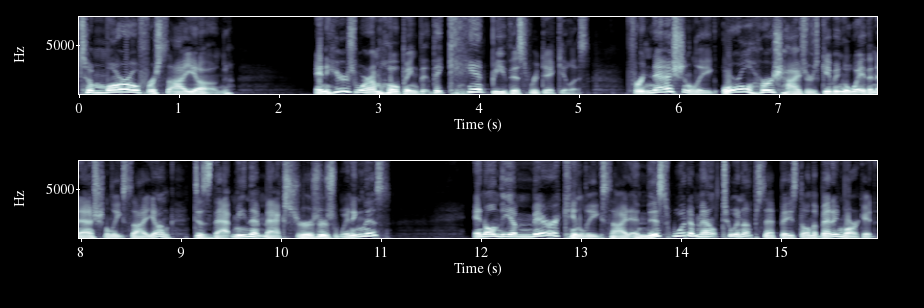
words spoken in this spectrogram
Tomorrow for Cy Young, and here's where I'm hoping that they can't be this ridiculous. For National League, Orel Hershiser's giving away the National League Cy Young. Does that mean that Max Scherzer's winning this? And on the American League side, and this would amount to an upset based on the betting market,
